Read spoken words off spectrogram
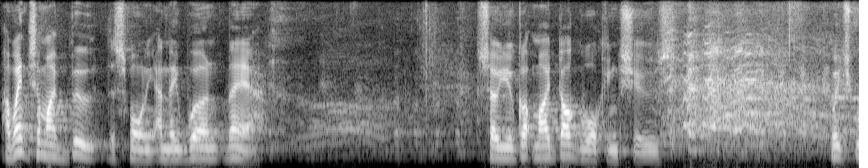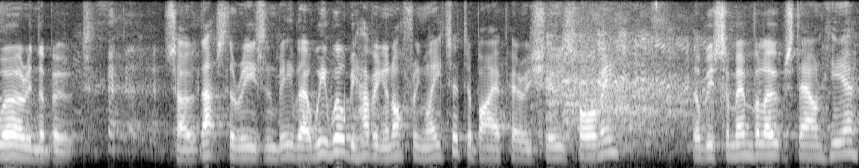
I went to my boot this morning, and they weren't there. So you've got my dog walking shoes, which were in the boot. So that's the reason. Be there. We will be having an offering later to buy a pair of shoes for me. There'll be some envelopes down here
